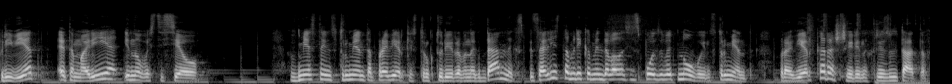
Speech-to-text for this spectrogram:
Привет, это Мария и новости SEO. Вместо инструмента проверки структурированных данных специалистам рекомендовалось использовать новый инструмент – проверка расширенных результатов.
